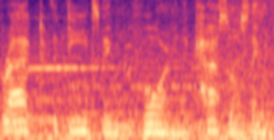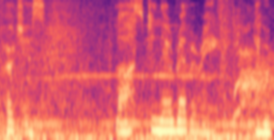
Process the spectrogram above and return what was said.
bragged of the deeds they would perform and the castles they would purchase. Lost in their reverie, they were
